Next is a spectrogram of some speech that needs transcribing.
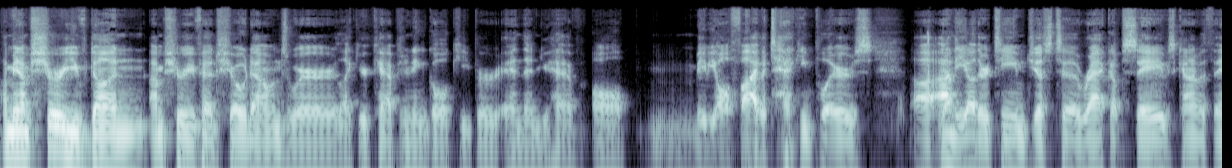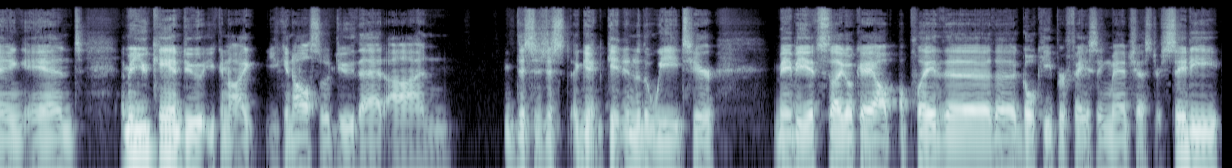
I mean, I'm sure you've done. I'm sure you've had showdowns where like you're captaining goalkeeper, and then you have all maybe all five attacking players uh, yeah. on the other team just to rack up saves, kind of a thing. And I mean, you can do. You can like you can also do that on. This is just again getting into the weeds here. Maybe it's like okay, I'll, I'll play the the goalkeeper facing Manchester City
